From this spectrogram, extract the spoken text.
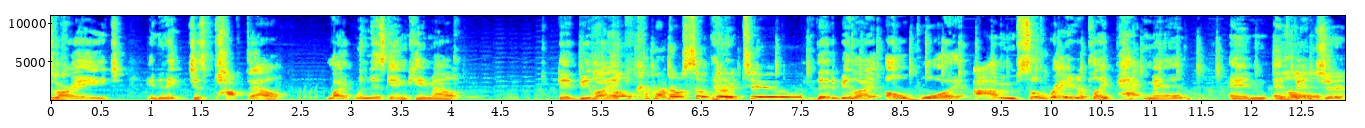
the Atari age, and then they just popped out, like when this game came out? They'd be like, Oh come on, that was so good too. they'd be like, "Oh boy, I'm so ready to play Pac-Man and adventure,"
